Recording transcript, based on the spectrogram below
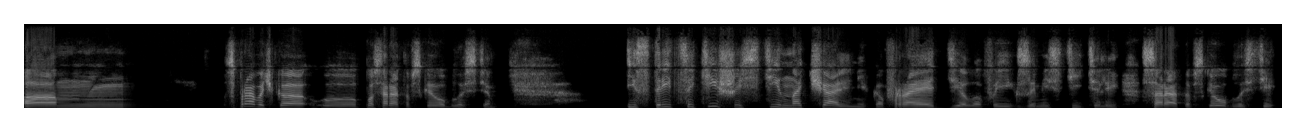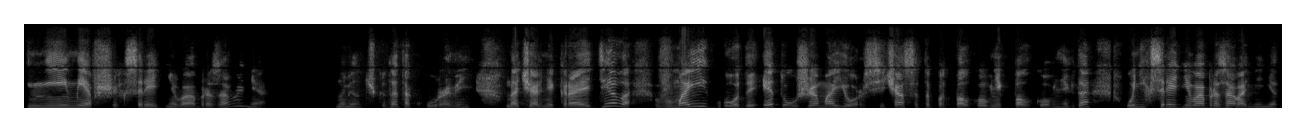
Um, справочка по Саратовской области. Из 36 начальников райотделов и их заместителей Саратовской области, не имевших среднего образования, на минуточку, да, так уровень, начальник райотдела, в мои годы это уже майор, сейчас это подполковник-полковник, да, у них среднего образования нет.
